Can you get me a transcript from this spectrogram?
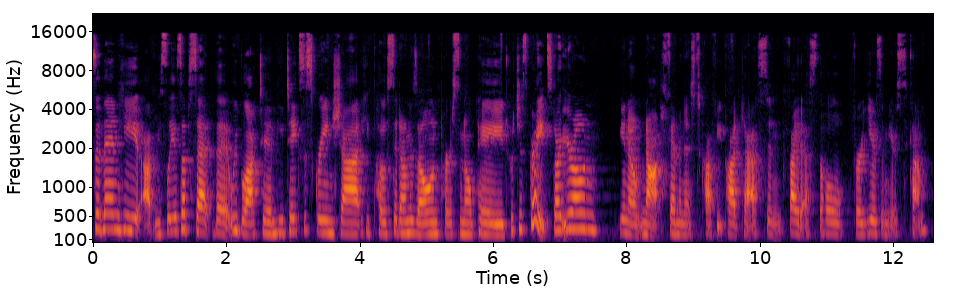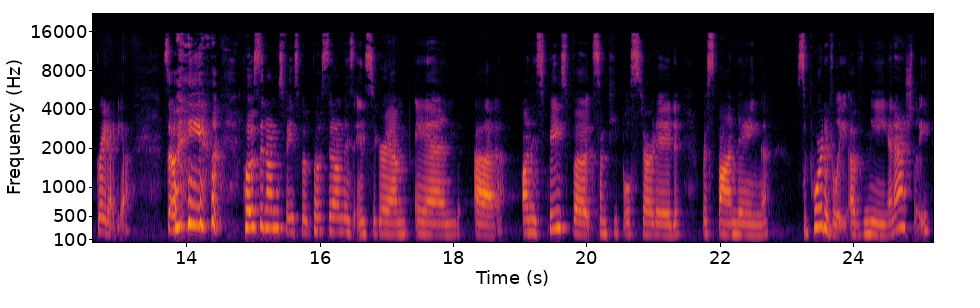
So then he obviously is upset that we blocked him. He takes a screenshot, he posts it on his own personal page, which is great. Start your own, you know, not feminist coffee podcast and fight us the whole for years and years to come. Great idea. So he posted on his Facebook, posted on his Instagram, and uh, on his Facebook, some people started responding supportively of me and Ashley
